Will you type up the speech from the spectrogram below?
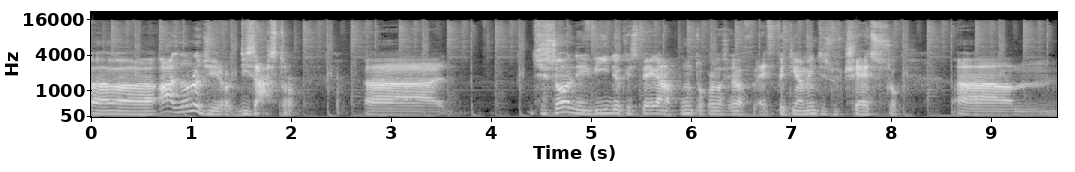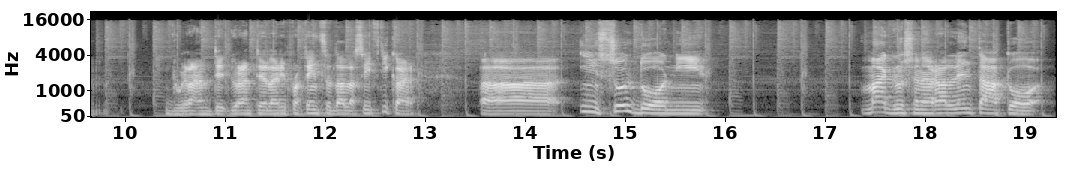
Uh, al nono giro, disastro. Uh, ci sono dei video che spiegano appunto cosa sia effettivamente successo uh, durante, durante, la ripartenza dalla safety car. In soldoni Magnussen è rallentato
